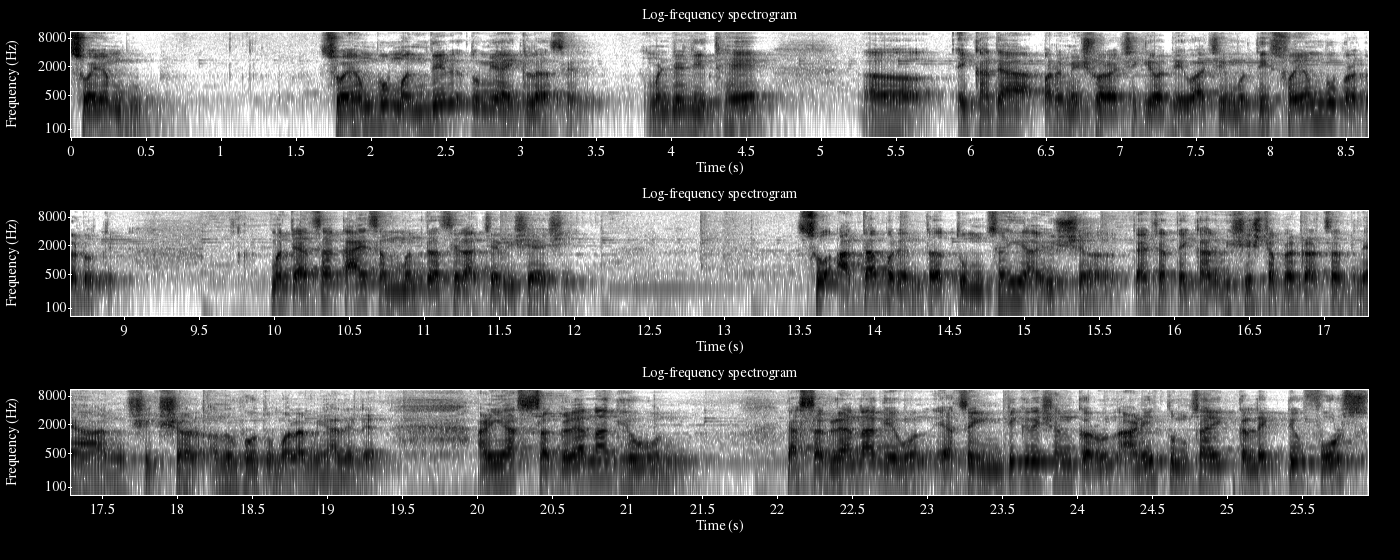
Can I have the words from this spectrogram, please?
स्वयंभू. स्वयंभू मंदिर तुम्ही ऐकलं असेल. म्हणजे जिथे एखाद्या परमेश्वराची किंवा देवाची मूर्ती स्वयंभू प्रकट होते. मग त्याचा काय संबंध असेल आजच्या विषयाशी? सो आतापर्यंत तुमचंही आयुष्य त्याच्यात एका विशिष्ट प्रकारचं ज्ञान शिक्षण अनुभव तुम्हाला मिळालेले आहेत. आणि या सगळ्यांना घेऊन या सगळ्यांना घेऊन याचं इंटिग्रेशन करून आणि तुमचा एक कलेक्टिव्ह फोर्स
